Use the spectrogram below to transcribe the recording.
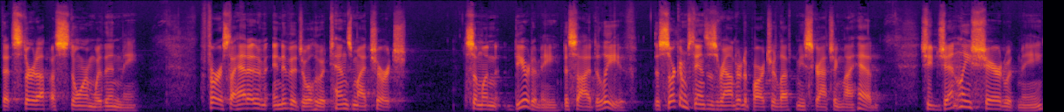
that stirred up a storm within me. First, I had an individual who attends my church, someone dear to me, decide to leave. The circumstances around her departure left me scratching my head. She gently shared with me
